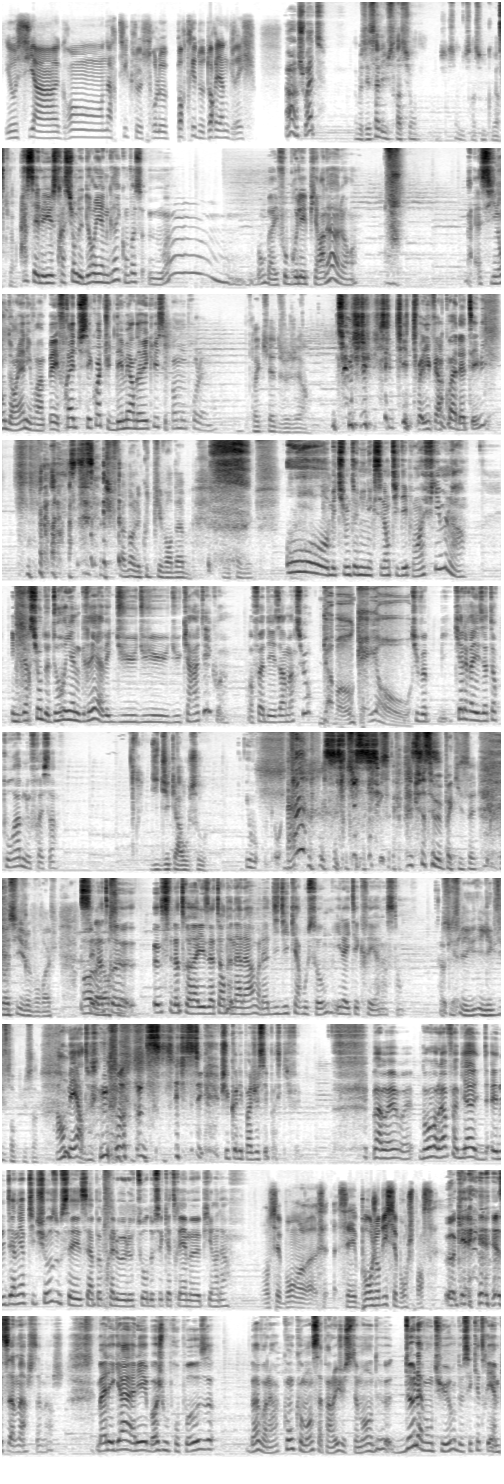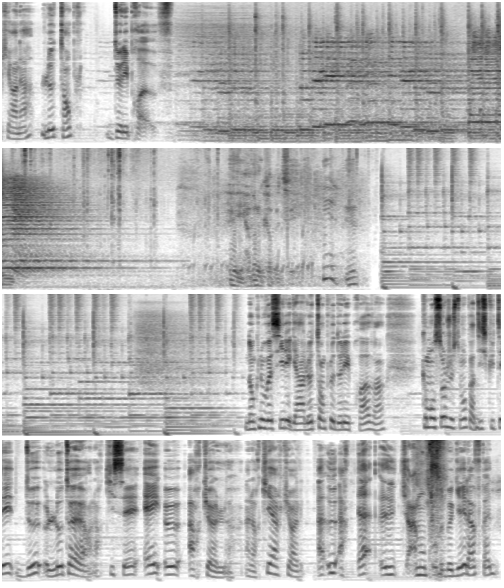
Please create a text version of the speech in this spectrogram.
et aussi un grand article sur le portrait de Dorian Gray. Ah, chouette. Ah, mais c'est ça l'illustration. C'est ça l'illustration de couverture. Ah, c'est l'illustration de Dorian Gray qu'on voit. sur- Mmh. Bon, bah, il faut brûler le piranha alors. Bah, sinon, Dorian, il va un. Eh, Fred, tu sais quoi Tu te démerdes avec lui, c'est pas mon problème. T'inquiète, je gère. tu, vas lui faire quoi, anatémie ah non, le coup de pied Vandame. Oh, mais tu me donnes une excellente idée pour un film là Une version de Dorian Gray avec du, du, du karaté, quoi. Enfin, des arts martiaux. Double KO. Tu veux. Quel réalisateur pourra nous ferait ça? DJ Caruso. Hein je sais même pas qui c'est. Moi aussi, je... bon bref. Oh C'est là là, notre, c'est- euh, c'est notre réalisateur de Nana, voilà, Didi Caruso. Il a été créé à l'instant. Ok. Si, si, il, existe en plus. hein. Oh merde je, je connais pas, je sais pas ce qu'il fait. Bah ouais, ouais. Bon voilà, Fabien, une- dernière petite chose ou c'est c'est à peu près le, le tour de ce quatrième euh, Piranha Bon, c'est bon, euh, c'est- c'est pour aujourd'hui, c'est bon, je pense. Ok, ça marche, ça marche. Bah les gars, allez, moi je vous propose, bah voilà, qu'on commence à parler justement de, de l'aventure de ces quatrièmes Piranha, le temple de l'épreuve. Hey, how about a cup of tea? Yeah. Donc nous voici les gars, le temple de l'épreuve. hein. Commençons justement par discuter de l'auteur. Alors qui c'est A.E. Arkle. Alors qui est Arkle A.E. Arkle. Ah, euh, À mon tour de bugger là, Fred.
